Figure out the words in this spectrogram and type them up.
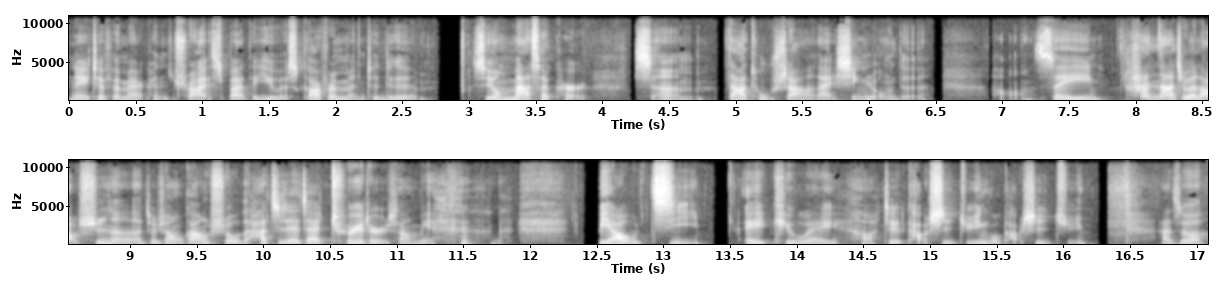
Native American tribes by the U.S. government，这个是用 massacre，嗯，大屠杀来形容的。好，所以汉娜这位老师呢，就像我刚刚说的，他直接在 Twitter 上面标记 AQA，好，这个考试局，英国考试局，他说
